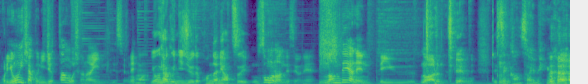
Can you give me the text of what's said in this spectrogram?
これ420単語しかないんですよね。はい420でこんなに厚い。そうなんですよね。なんでやねんっていうのはあるんですけど、エセ関西弁が、は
